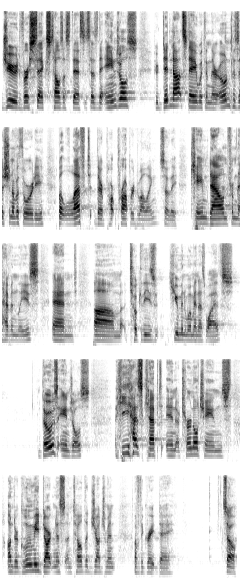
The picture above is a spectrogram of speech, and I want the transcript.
Jude, verse 6, tells us this it says, The angels who did not stay within their own position of authority, but left their pro- proper dwelling, so they came down from the heavenlies and um, took these human women as wives. Those angels he has kept in eternal chains under gloomy darkness until the judgment of the great day. So,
